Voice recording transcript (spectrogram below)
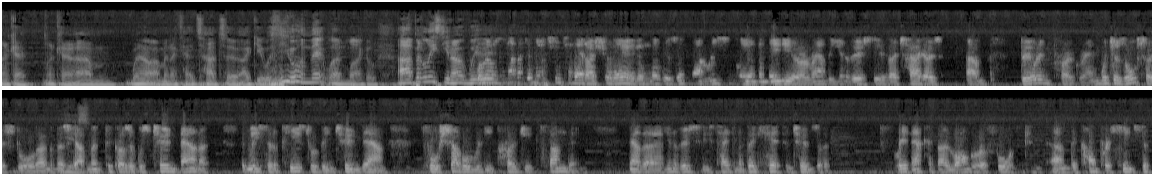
Okay, okay. Um, well, I mean, it's hard to argue with you on that one, Michael. Uh, but at least, you know, we Well, there was another dimension to that I should add, and that was in, uh, recently in the media around the University of Otago's um, building program, which is also stalled under this Yes. government because it was turned down, at, at least it appears to have been turned down, for shovel-ready project funding. Now, the university's taken a big hit in terms of it. We now can no longer afford um, the comprehensive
